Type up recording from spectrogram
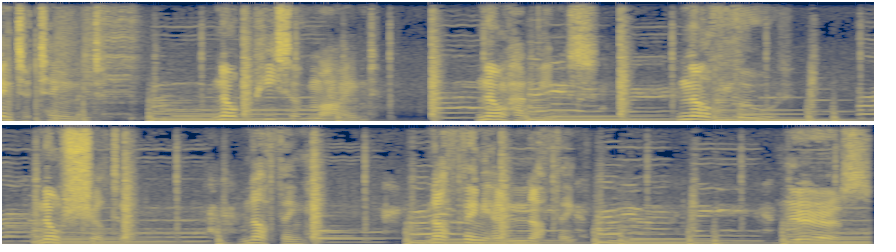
entertainment, no peace of mind, no happiness, no food, no shelter, nothing, nothing and nothing. Yes,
